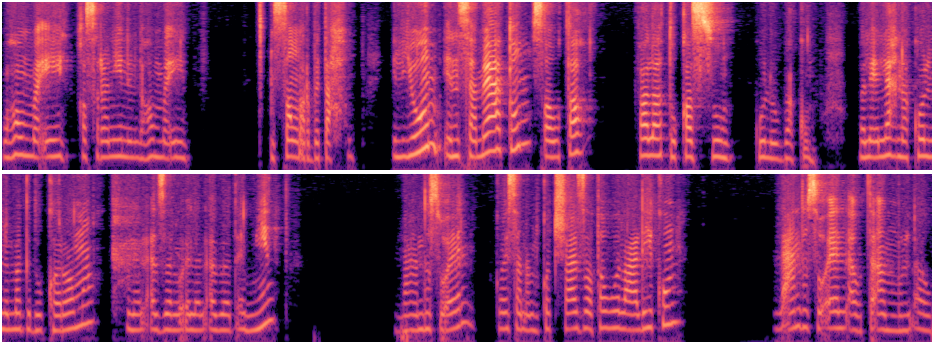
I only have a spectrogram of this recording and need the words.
وهم إيه؟ خسرانين اللي هم إيه؟ الثمر بتاعهم. اليوم إن سمعتم صوته فلا تقصوا قلوبكم. ولإلهنا كل مجد وكرامة من الأزل وإلى الأبد. آمين. اللي عنده سؤال. كويس أنا ما كنتش عايزة أطول عليكم. اللي عنده سؤال أو تأمل أو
